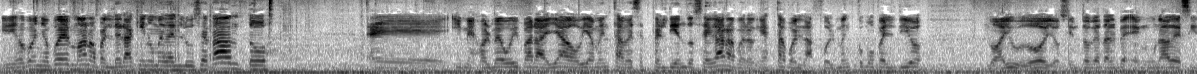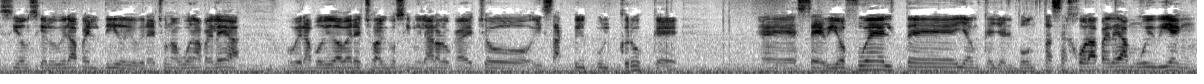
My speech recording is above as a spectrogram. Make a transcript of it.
Y dijo, coño, pues hermano, perder aquí no me desluce tanto. Eh, y mejor me voy para allá. Obviamente a veces perdiendo se gana, pero en esta pues la forma en cómo perdió no ayudó. Yo siento que tal vez en una decisión si él hubiera perdido y hubiera hecho una buena pelea, hubiera podido haber hecho algo similar a lo que ha hecho Isaac Pitbull Cruz, que eh, se vio fuerte y aunque Yerbonta cejó la pelea muy bien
